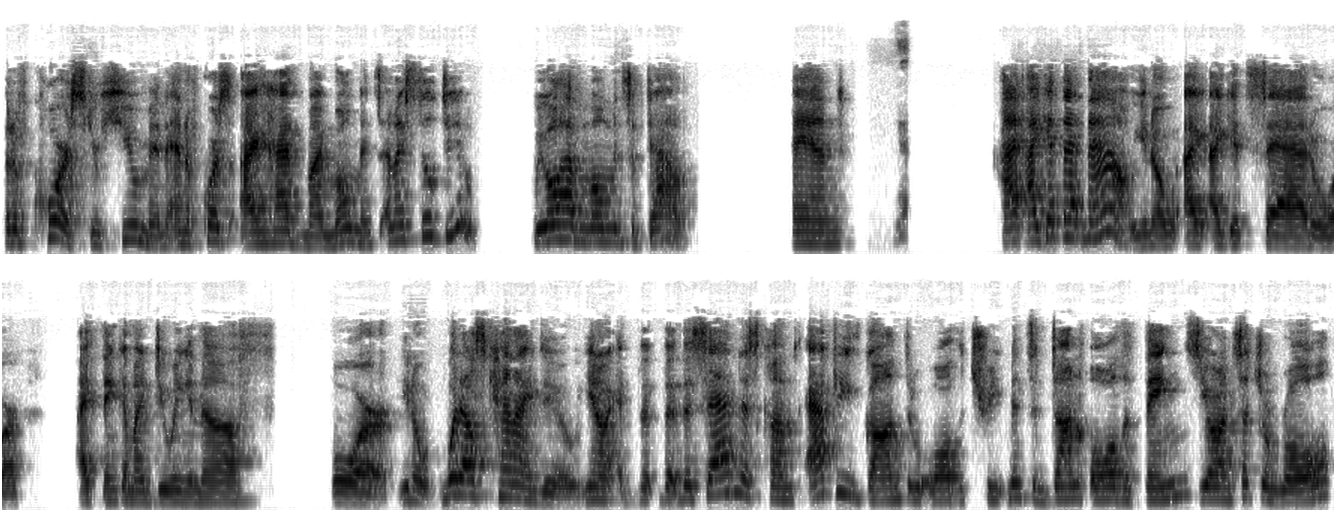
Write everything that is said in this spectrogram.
But of course, you're human, and of course, I had my moments, and I still do. We all have moments of doubt, and I, I get that now. You know, I, I get sad or I think, am I doing enough? Or, you know, what else can I do? You know, the, the, the sadness comes after you've gone through all the treatments and done all the things. You're on such a roll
